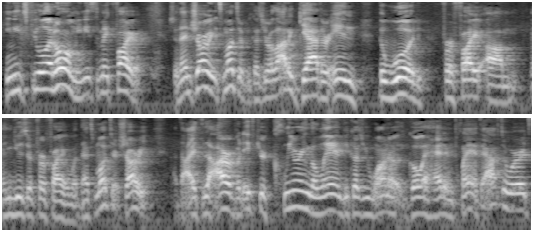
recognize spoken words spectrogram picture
he needs fuel at home. He needs to make fire. So then shari, it's mutter because you're allowed to gather in the wood for fire um, and use it for firewood. That's mutter shari. But if you're clearing the land because you want to go ahead and plant afterwards,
